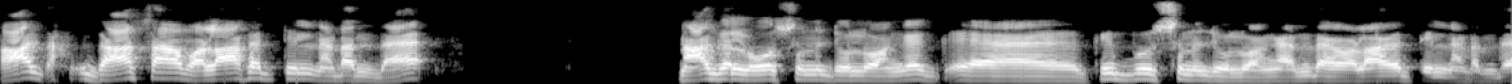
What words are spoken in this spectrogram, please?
ஹா- காசா வளாகத்தில் நடந்த நாகல் ஓசுன்னு சொல்லுவாங்க அஹ், சொல்லுவாங்க அந்த வளாகத்தில் நடந்த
